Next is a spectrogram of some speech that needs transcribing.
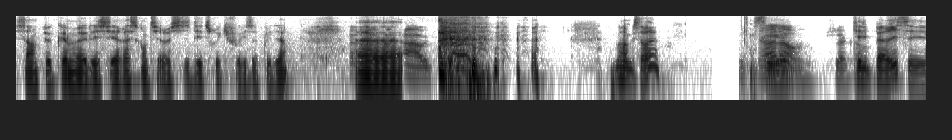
C'est un peu comme les CRS quand ils réussissent des trucs, il faut les applaudir. Euh... Ah, okay. non, mais c'est vrai. Ah, non, Kelly Perry, c'est.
